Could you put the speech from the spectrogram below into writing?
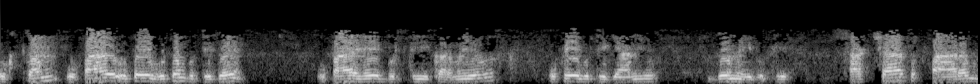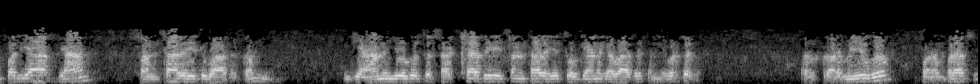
उत्तम उपाय उपयोगुतम बुद्धि द्वय उपाय है बुद्धि कर्मयोग उपय बुद्धि ज्ञान योग दोनों ही बुद्धि। साक्षात पारंपरिया पारंपरियाभ्याम संसार हेतु बाधकम। ज्ञान योग तो साक्षात ही संसार हेतु ज्ञान का बाधक निवर्तक। और कर्मयोग परंपरा से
